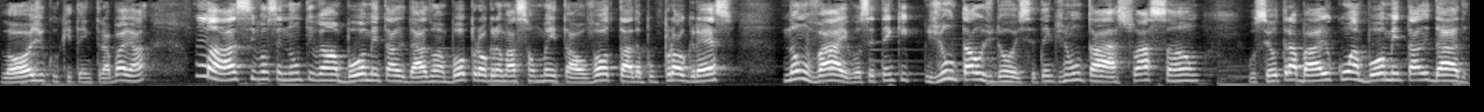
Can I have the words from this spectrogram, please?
lógico que tem que trabalhar, mas se você não tiver uma boa mentalidade, uma boa programação mental voltada para o progresso, não vai. Você tem que juntar os dois. Você tem que juntar a sua ação, o seu trabalho com a boa mentalidade.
